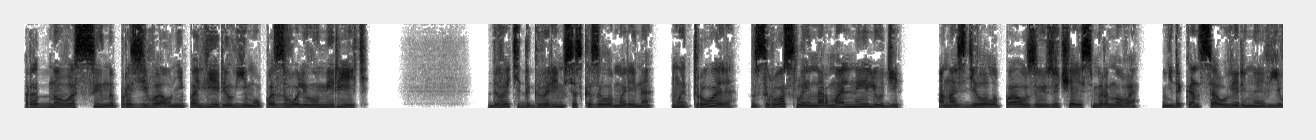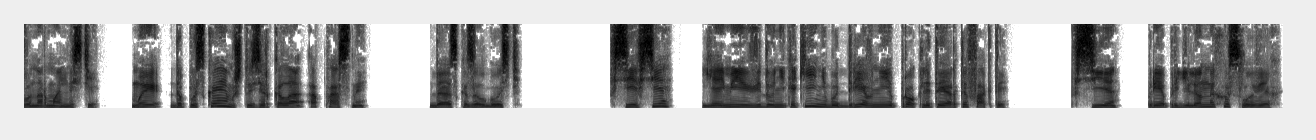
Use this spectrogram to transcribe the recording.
родного сына прозевал, не поверил ему, позволил умереть. «Давайте договоримся», — сказала Марина. «Мы трое, взрослые, нормальные люди». Она сделала паузу, изучая Смирнова, не до конца уверенная в его нормальности. «Мы допускаем, что зеркала опасны?» «Да», — сказал гость. «Все-все?» Я имею в виду не какие-нибудь древние проклятые артефакты. Все при определенных условиях.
